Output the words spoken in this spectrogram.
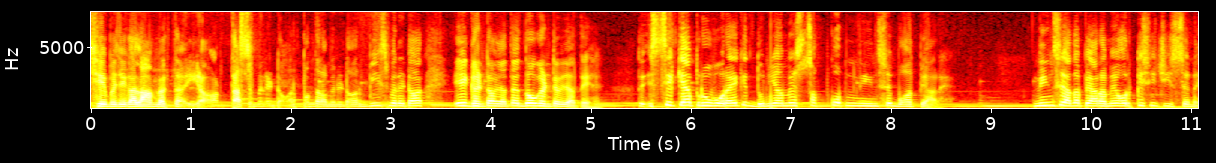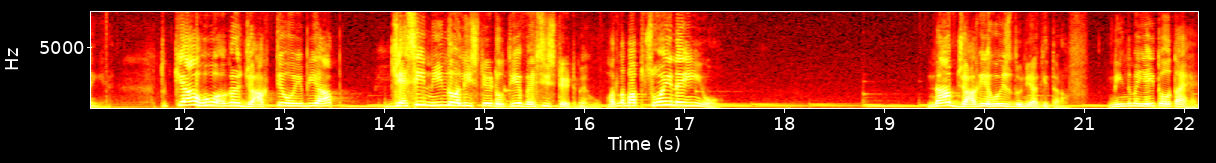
छह बजे का अलार्म लगता है यार दस मिनट और पंद्रह मिनट और बीस मिनट और एक घंटा हो जाता है दो घंटे हो जाते हैं। तो इससे क्या प्रूव हो रहा है कि दुनिया में सबको अपनी नींद से बहुत प्यार है। नींद से ज़्यादा प्यार हमें और किसी चीज़ से नहीं है। तो क्या हो अगर जागते हुए भी आप जैसी नींद वाली स्टेट होती है, वैसी स्टेट में हो। मतलब आप सोए नहीं हो। ना आप जागे हो इस दुनिया की तरफ़। नींद में यही तो होता है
